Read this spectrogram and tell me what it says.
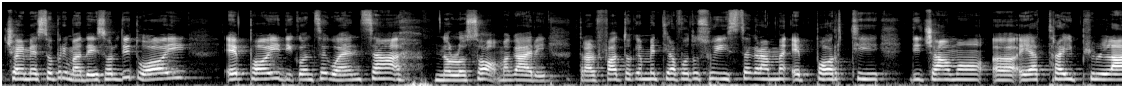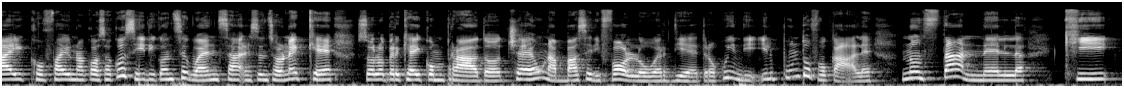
ci hai messo prima dei soldi tuoi e poi di conseguenza, non lo so, magari tra il fatto che metti la foto su Instagram e porti, diciamo, uh, e attrai più like o fai una cosa così, di conseguenza, nel senso non è che solo perché hai comprato, c'è una base di follower dietro, quindi il punto focale non sta nel chi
